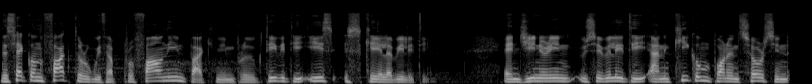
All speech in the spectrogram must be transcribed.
The second factor with a profound impact in productivity is scalability. Engineering, usability, and key component sourcing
